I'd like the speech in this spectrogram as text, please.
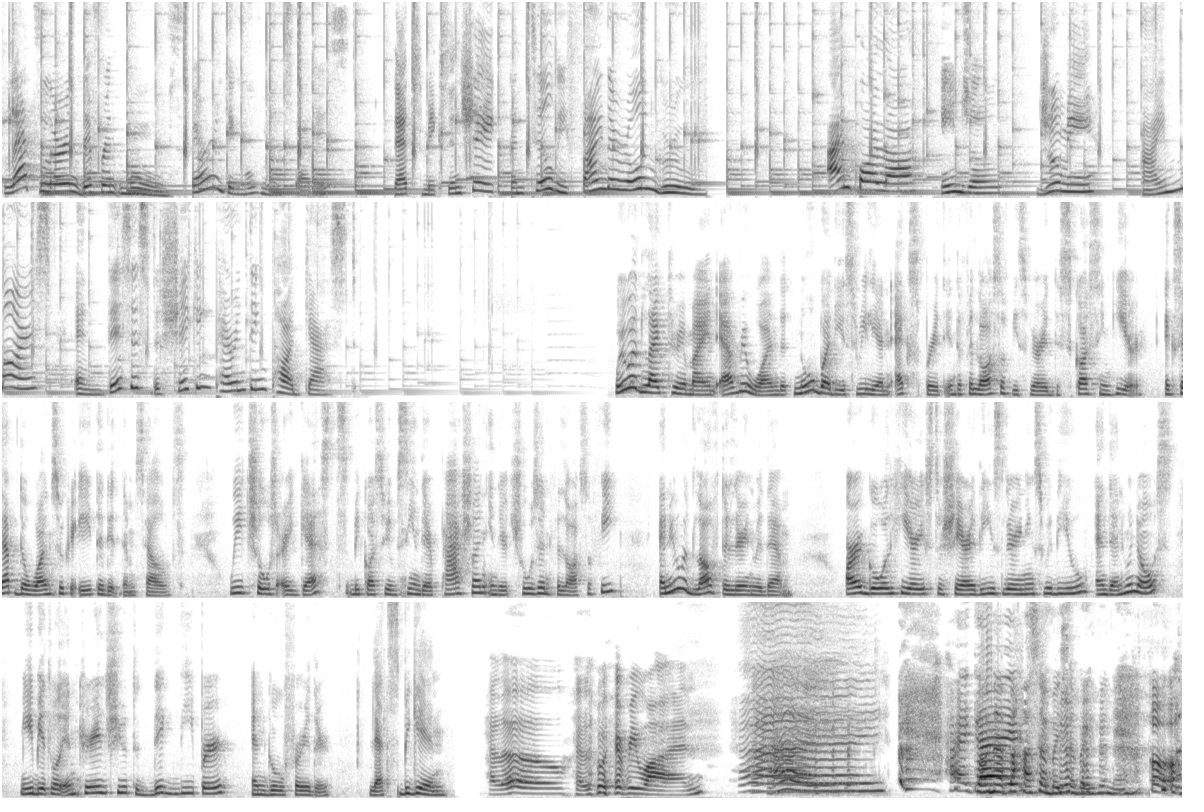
Let's learn different moves Parenting movements, that is. Let's mix and shake. Until we find our own groove. I'm Paula. Angel. Jumi. I'm Mars, and this is the Shaking Parenting Podcast. We would like to remind everyone that nobody is really an expert in the philosophies we are discussing here, except the ones who created it themselves. We chose our guests because we've seen their passion in their chosen philosophy, and we would love to learn with them. Our goal here is to share these learnings with you, and then who knows, maybe it will encourage you to dig deeper and go further. Let's begin. Hello! Hello, everyone! Hi! Hi, Wow, guys! napakasabay-sabay nun eh. Oo.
